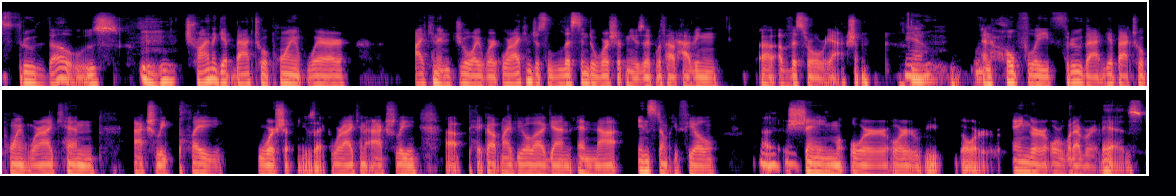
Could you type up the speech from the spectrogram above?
through those, hmm trying to get back to a point where I can enjoy, where, where I can just listen to worship music without having a, a visceral reaction. Yeah. And hopefully through that, get back to a point where I can actually play worship music, where I can actually uh, pick up my viola again and not instantly feel uh, Mhm. shame or or or anger or whatever it is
